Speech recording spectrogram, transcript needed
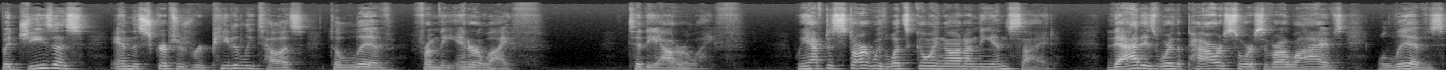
But Jesus and the scriptures repeatedly tell us to live from the inner life to the outer life. We have to start with what's going on on the inside. That is where the power source of our lives lives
